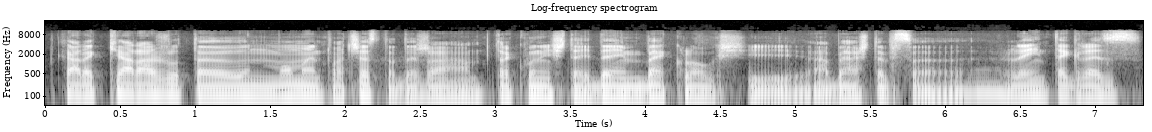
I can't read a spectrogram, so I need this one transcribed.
care chiar ajută în momentul acesta, deja am trecut niște idei în backlog și abia aștept să le integrez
